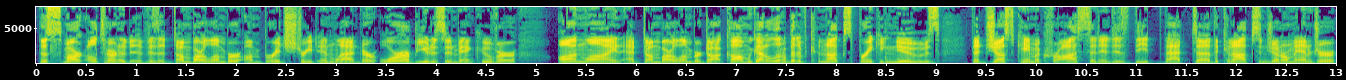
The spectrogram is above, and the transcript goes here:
The smart alternative visit Dunbar Lumber on Bridge Street in Ladner or Arbutus in Vancouver online at dunbarlumber.com. We got a little bit of Canucks breaking news that just came across, and it is the that uh, the Canucks and general manager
